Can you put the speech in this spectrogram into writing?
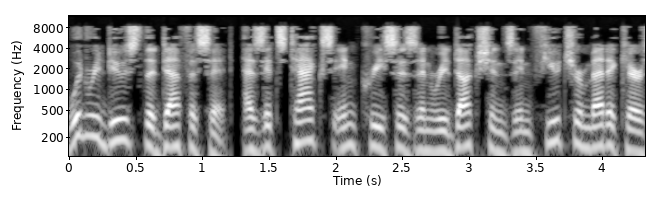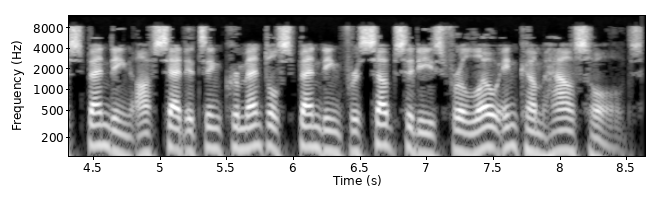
would reduce the deficit, as its tax increases and reductions in future Medicare spending offset its incremental spending for subsidies for low-income households.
